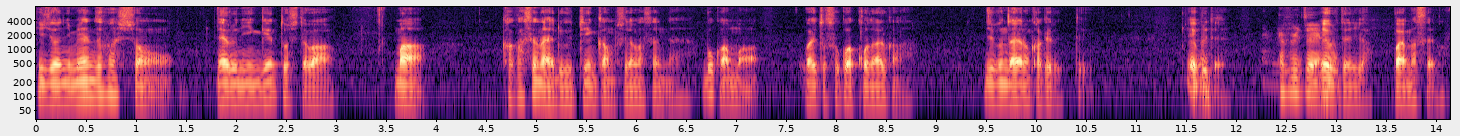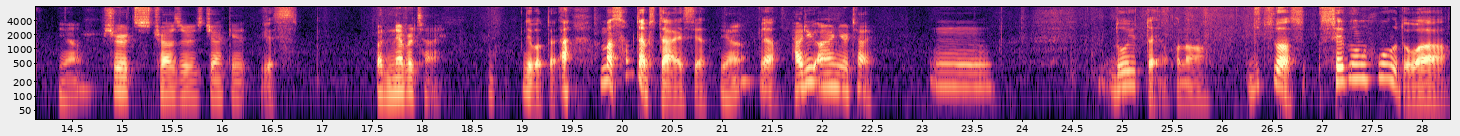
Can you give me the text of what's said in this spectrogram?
非常にメンズファッションをやる人間としてはまあ欠かせないルーティンかもしれませんね僕はまあ割とそこはこだわるかな自分でアイロンかけるっていう every day Every day. every day yeah by myself Yeah. Shirts, trousers, jacket, yes but never tie. でばったあまあ sometimes ties yeah Yeah. yeah How do you iron your tie? うーんどう言ったらいいのかな実はセブンホールドは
